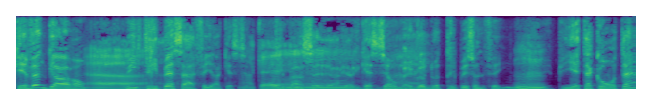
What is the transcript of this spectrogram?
Kevin Garon, Ah. lui, il tripait sa fille en question. OK. Il tripait en, question, ben, le gars doit triper sur une fille. Mm-hmm. Puis il était content.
